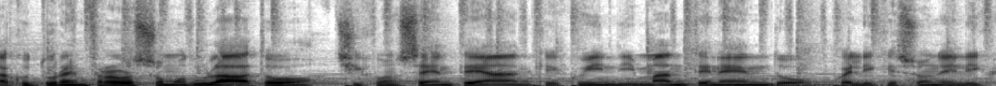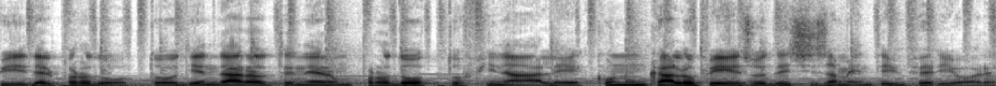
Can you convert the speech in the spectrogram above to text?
La cottura infrarosso modulato ci consente anche quindi mantenendo quelli che sono i liquidi del prodotto di andare a ottenere un prodotto finale con un calo peso decisamente inferiore.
